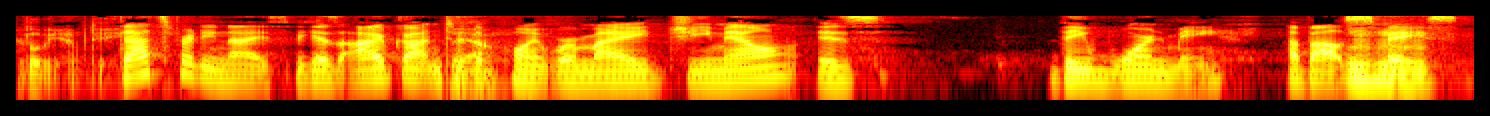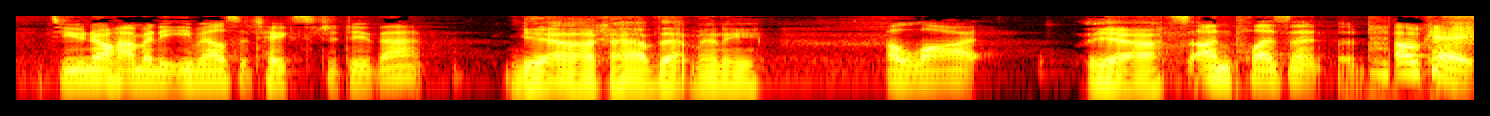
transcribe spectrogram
It'll be empty. That's pretty nice because I've gotten to the point where my Gmail is they warn me about Mm-hmm. space. Do you know how many emails it takes to do that? yeah, I have that many. A lot. Yeah. It's unpleasant. Okay,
